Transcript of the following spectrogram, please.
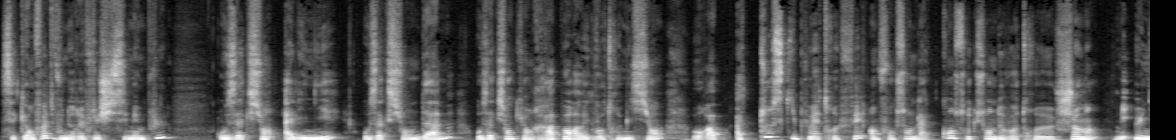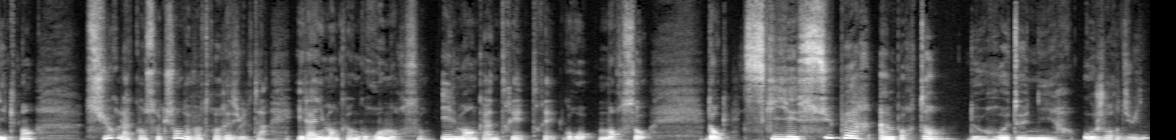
c'est qu'en fait, vous ne réfléchissez même plus aux actions alignées, aux actions d'âme, aux actions qui ont rapport avec votre mission, à tout ce qui peut être fait en fonction de la construction de votre chemin, mais uniquement sur la construction de votre résultat. Et là, il manque un gros morceau. Il manque un très très gros morceau. Donc, ce qui est super important de retenir aujourd'hui,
